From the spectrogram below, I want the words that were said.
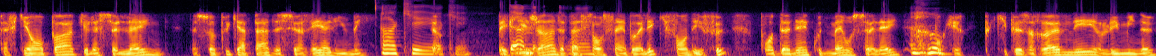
parce qu'ils ont peur que le soleil ne soit plus capable de se réallumer. OK, OK. Fait que Ah, les gens, de ouais. façon symbolique, ils font des feux pour donner un coup de main au soleil pour qu'il qu'il puisse revenir lumineux.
